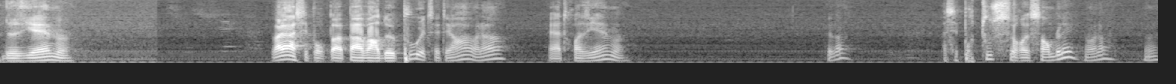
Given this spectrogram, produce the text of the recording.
Deuxième. Voilà, c'est pour pas, pas avoir de poux, etc. Voilà. Et la troisième. C'est ah, C'est pour tous se ressembler, voilà. Hein.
